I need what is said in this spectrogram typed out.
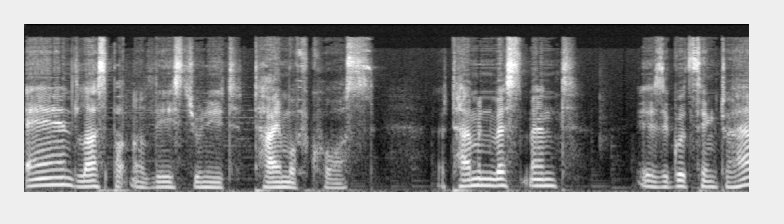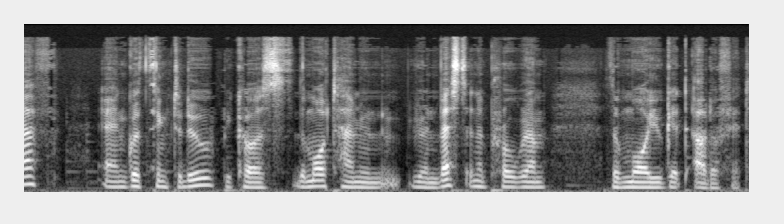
And last but not least, you need time of course. A time investment is a good thing to have and good thing to do because the more time you, you invest in a program, the more you get out of it.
